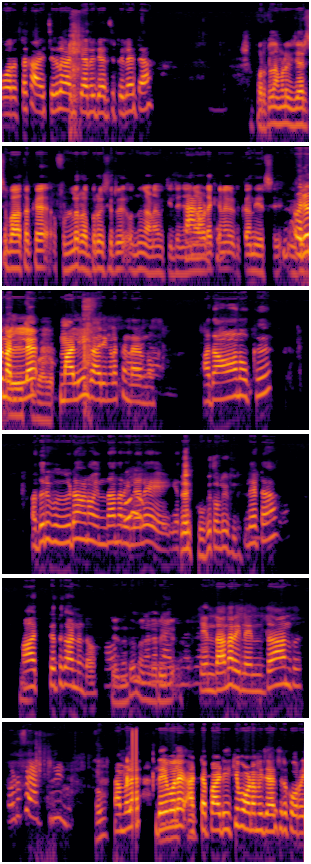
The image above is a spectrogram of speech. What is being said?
പുറത്തെ കാഴ്ചകൾ കാണിക്കാന്ന് വിചാരിച്ചിട്ടില്ല ഏട്ടാ. പുറത്ത് നമ്മൾ വിചാരിച്ച ഭാഗത്തൊക്കെ ഫുള്ള് റബ്ബർ വെച്ചിട്ട് ഒന്നും കാണാൻ പറ്റിയില്ല. ഞാൻ അവിടെയൊക്കെയാണ് എടുക്കാന്ന് വിചാരിച്ച് ഒരു നല്ല മലയും കാര്യങ്ങളൊക്കെ ഉണ്ടായിരുന്നു. അതാ നോക്ക്. അതൊരു വീടാണോ എന്താന്നറിയില്ല അല്ലേ? കൂകി ആ അറ്റത്ത് കാണുന്നുണ്ടോ? എന്താന്നറിയില്ല. എന്താന്ന്? അവിടെ ഫാക്ടറി ഉണ്ട്. നമ്മൾ ഇതേപോലെ അട്ടപ്പാടിക്ക് പോണം വിചാരിച്ചിട്ട് കൊറേ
